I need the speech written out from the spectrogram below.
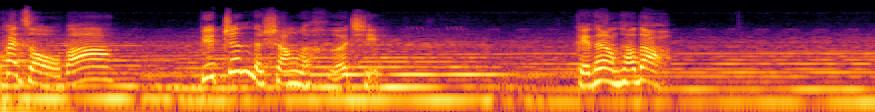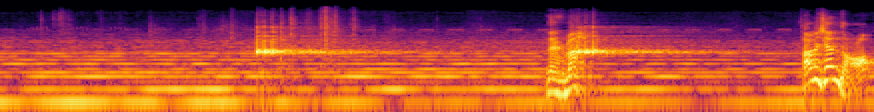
快走吧，别真的伤了和气。给他两条道。那什么，咱们先走。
